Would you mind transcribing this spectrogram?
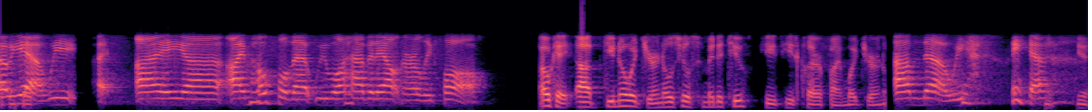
Oh yeah, we. I, I uh, I'm hopeful that we will have it out in early fall. Okay. Uh, do you know what journals you'll submit it to? He, he's clarifying what journal. Um, no, we we have, yeah.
